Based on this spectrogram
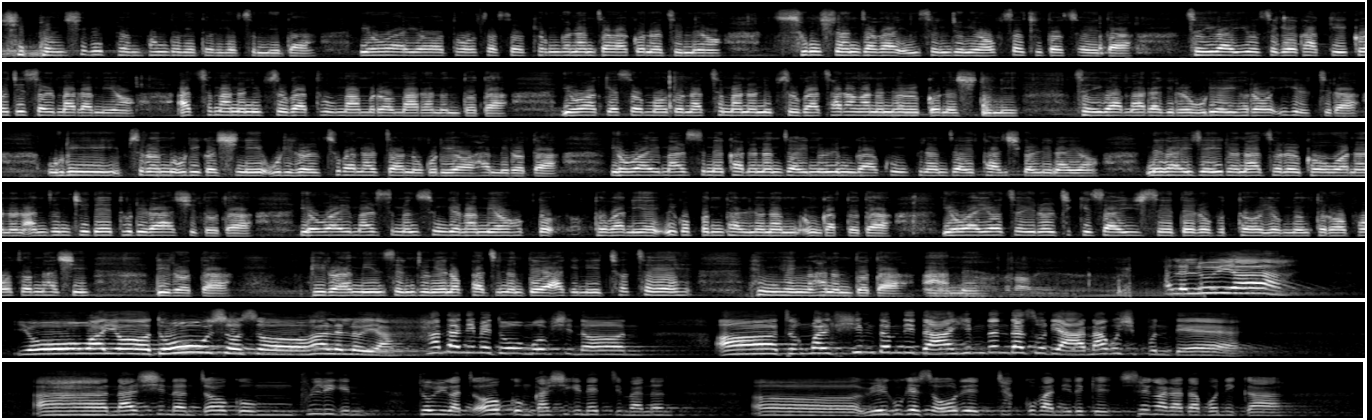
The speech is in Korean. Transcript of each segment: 시편 12편 봉독해 드리겠습니다. 여호와여 도소서 경건한 자가 끊어지며 숭실한 자가 인생 중에 없어지도소이다. 저희가 이웃에게 각기 거짓을 말하며 아첨하는 입술과 두 마음으로 말하는도다. 여호와께서 모든 아첨하는 입술과 자랑하는 혀를 끊으시리니 저희가 말하기를 우리의 혀로 이길지라 우리 입술은 우리 것이니 우리를 주관할 자 누구리여 함이로다. 여호와의 말씀에 가련한 자의 눌림과 궁핍한 자의 탄식을 인하여 내가 이제 일어나 저를 거원하는 안전지대에 두리라 하시도다. 여호와의 말씀은 순결하며 흑도, 도가니에 일곱 번 단련한 은같도다. 여호와여 저희를 지키사 이 세대로부터 영영토로 보존하시리로다. 비로함이 인생 중에 높아지는 때 악인이 처처에 행행하는도다. 아멘. 할렐루야. 여호와여 도우소서. 할렐루야. 하나님의 도움 없이는 아 정말 힘듭니다. 힘든다 소리 안 하고 싶은데 아 날씨는 조금 풀리긴 더위가 조금 가시긴 했지만은 어, 외국에서 오래 자꾸만 이렇게 생활하다 보니까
